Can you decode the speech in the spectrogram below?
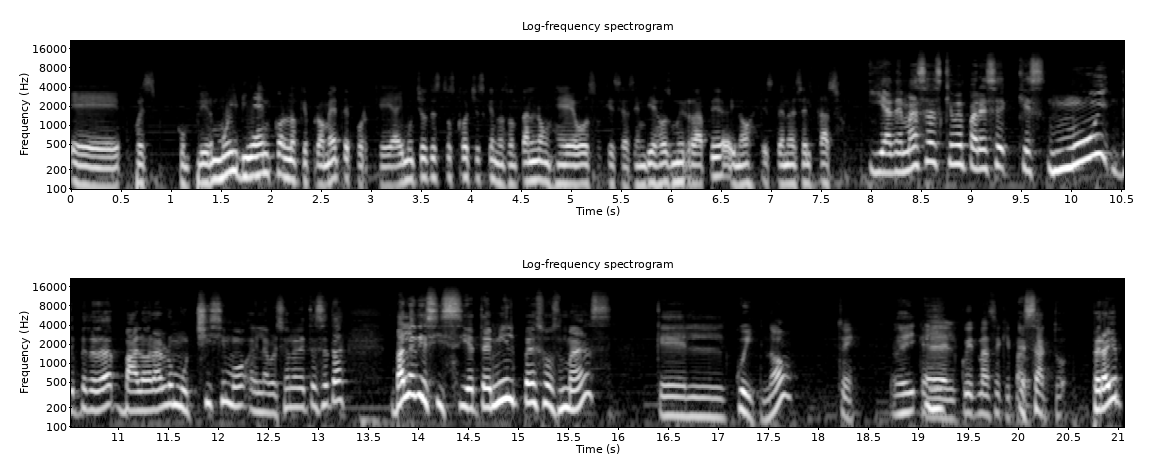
eh, pues cumplir muy bien con lo que promete, porque hay muchos de estos coches que no son tan longevos o que se hacen viejos muy rápido y no, este no es el caso. Y además, ¿sabes qué me parece? Que es muy, de verdad, valorarlo muchísimo en la versión LTZ. Vale 17 mil pesos más que el Quid, ¿no? sí, Eh, que y- el Quid más equipado. Exacto. Pero hay,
